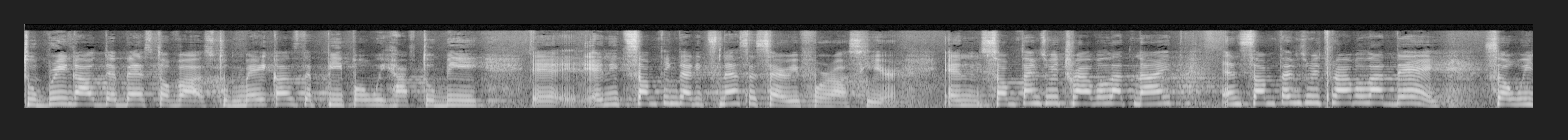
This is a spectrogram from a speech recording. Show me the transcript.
to bring out the best of us, to make us the people we have to be. Eh, and it's something that it's necessary for us here. And sometimes we travel at night, and sometimes we travel travel that day. So we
